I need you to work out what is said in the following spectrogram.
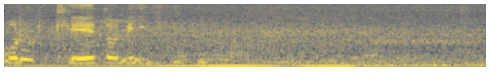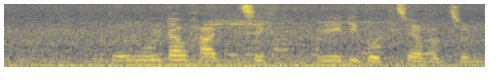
করুক খেয়ে তো নেই। তো রোলটা ভাজছে। রেডি করছে আমার জন্য।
